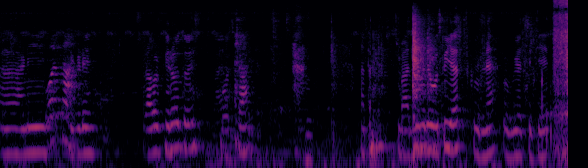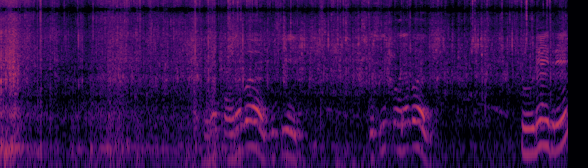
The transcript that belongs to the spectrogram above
अं, आणि इकडे राहुल फिरवतोय बोचका आता बाजूमध्ये ओतूयात कुर्ल्या बघूयात किती आहेत. पोरं बघ पिशवी पिशवी पोरं बघ. थोडे आहेत रे.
